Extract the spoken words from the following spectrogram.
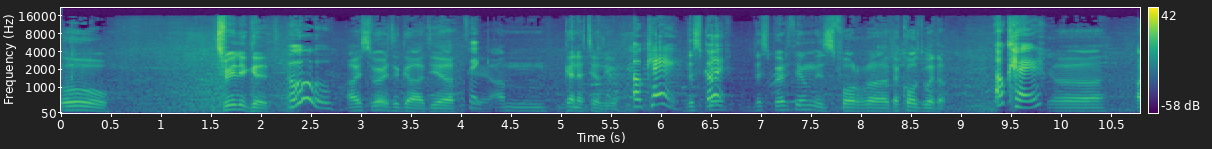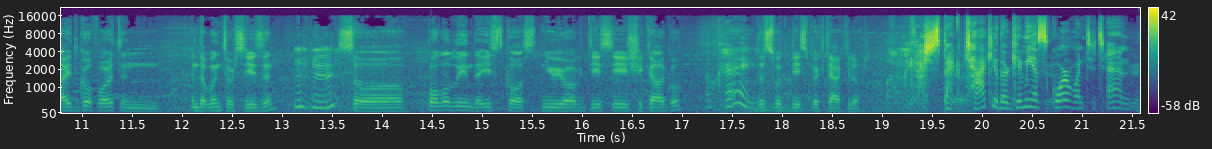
Oh, it's really good. Ooh. I swear to God, yeah. Thank- I'm gonna tell you. Okay. This good. per- this perfume is for uh, the cold weather. Okay. Uh, I'd go for it in in the winter season. Mm-hmm. So probably in the East Coast, New York, DC, Chicago. Okay. This would be spectacular. Oh my gosh, spectacular. Give me a score one to ten.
